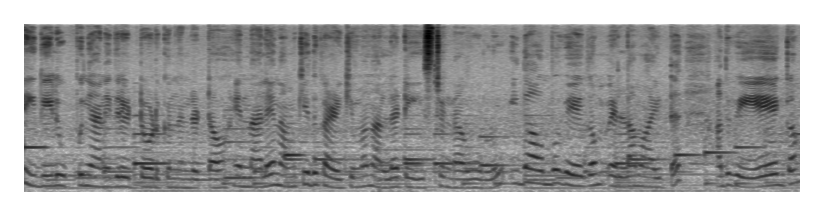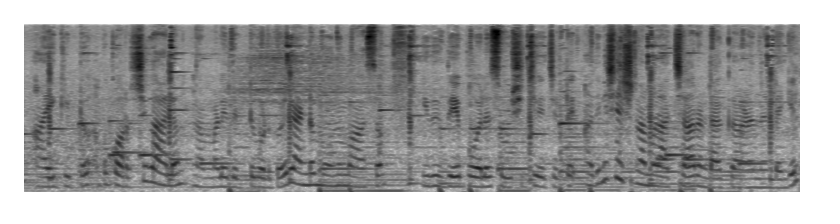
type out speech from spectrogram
രീതിയിൽ ഉപ്പ് ഞാൻ ഇതിൽ ഇട്ട് കൊടുക്കുന്നുണ്ട് കേട്ടോ എന്നാലേ നമുക്കിത് കഴിക്കുമ്പോൾ നല്ല ടേസ്റ്റ് ഉണ്ടാവുകയുള്ളൂ ഇതാവുമ്പോൾ വേഗം വെള്ളമായിട്ട് അത് വേഗം ആയി കിട്ടും. അപ്പോൾ കുറച്ച് കാലം നമ്മൾ ഇതിട്ട് കൊടുക്കും. ഒരു രണ്ട് മൂന്ന് മാസം ഇത് ഇതേപോലെ സൂക്ഷിച്ച് വെച്ചിട്ട് അതിനുശേഷം നമ്മൾ അച്ചാർ ഉണ്ടാക്കുകയാണെന്നുണ്ടെങ്കിൽ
